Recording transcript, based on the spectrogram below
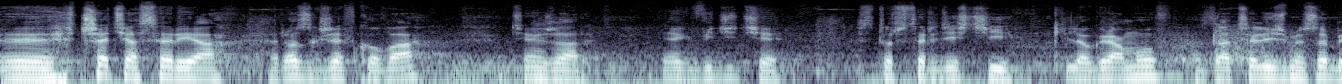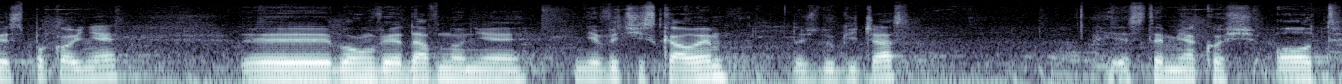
Y, Trzecia seria rozgrzewkowa. Ciężar, jak widzicie, 140 kg. Zaczęliśmy sobie spokojnie, y, bo mówię, dawno nie, nie wyciskałem, dość długi czas. Jestem jakoś od,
